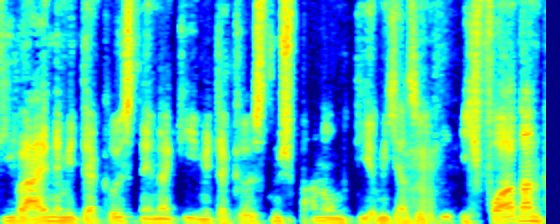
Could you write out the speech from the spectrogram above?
die Weine mit der größten Energie, mit der größten Spannung, die mich also mhm. wirklich fordern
